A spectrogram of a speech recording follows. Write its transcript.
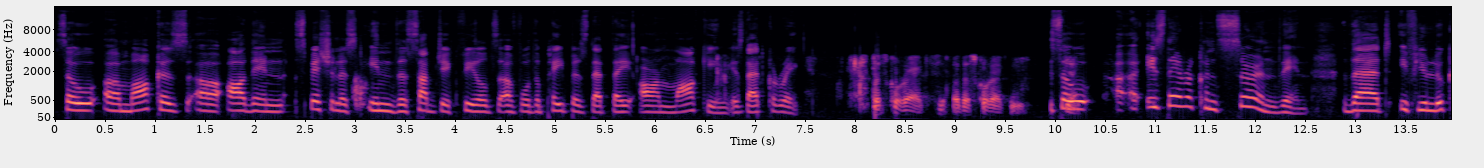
So, uh, markers uh, are then specialists in the subject fields uh, for the papers that they are marking. Is that correct? That's correct. That's correct. So, yeah. Uh, is there a concern then that if you look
